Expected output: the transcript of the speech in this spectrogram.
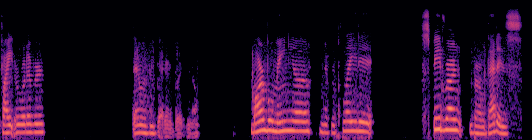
fight or whatever, then it would be better. But you know, Marble Mania, never played it. Speedrun, bro, that is.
